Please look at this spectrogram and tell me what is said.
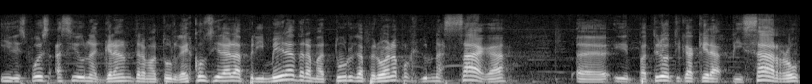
y después ha sido una gran dramaturga. Es considerada la primera dramaturga peruana porque una saga eh, patriótica que era Pizarro,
